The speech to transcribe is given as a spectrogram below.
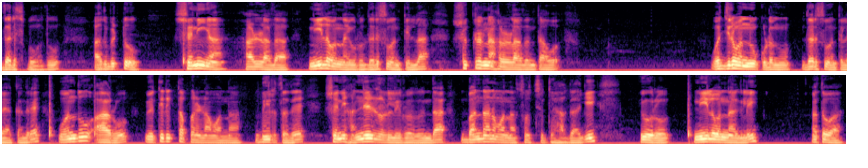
ಧರಿಸ್ಬೋದು ಅದು ಬಿಟ್ಟು ಶನಿಯ ಹಳ್ಳದ ನೀಲವನ್ನು ಇವರು ಧರಿಸುವಂತಿಲ್ಲ. ಶುಕ್ರನ ಹರಳಾದಂಥ ವಜ್ರವನ್ನು ಕೂಡ ಧರಿಸುವಂತಿಲ್ಲ. ಯಾಕಂದರೆ ಒಂದು ಆರು ವ್ಯತಿರಿಕ್ತ ಪರಿಣಾಮವನ್ನು ಬೀರುತ್ತದೆ. ಶನಿ ಹನ್ನೆರಡರಲ್ಲಿರೋದ್ರಿಂದ ಬಂಧನವನ್ನು ಸೂಚಿಸುತ್ತೆ. ಹಾಗಾಗಿ ಇವರು ನೀಲವನ್ನಾಗಲಿ ಅಥವಾ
